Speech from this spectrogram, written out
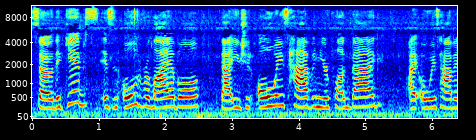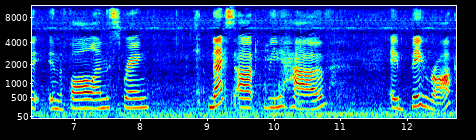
So the Gibbs is an old reliable that you should always have in your plug bag. I always have it in the fall and the spring. Next up, we have a big rock.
